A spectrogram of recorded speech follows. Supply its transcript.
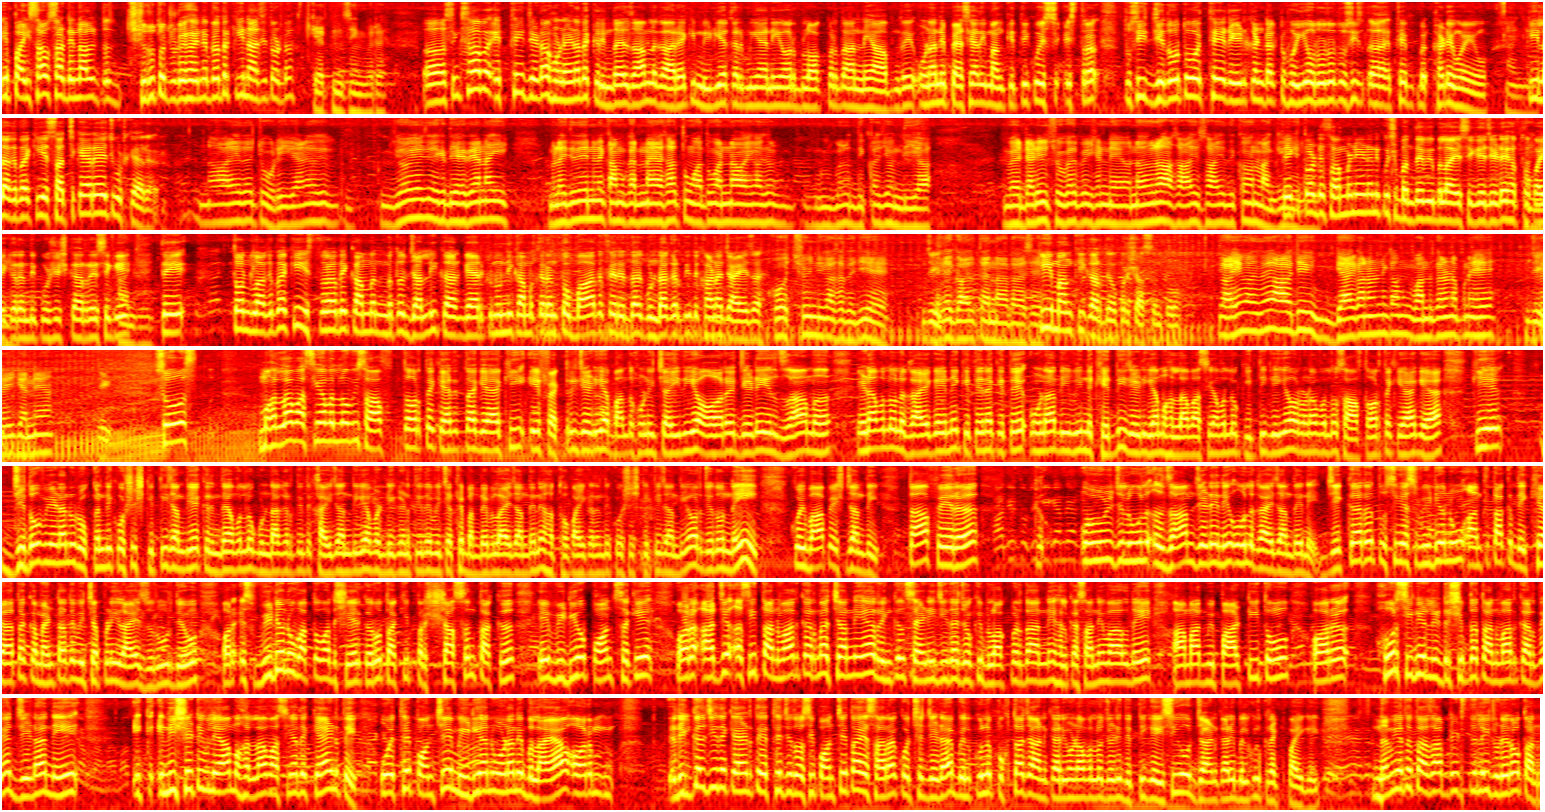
ਇਹ ਭਾਈ ਸਾਹਿਬ ਸਾਡੇ ਨਾਲ ਸ਼ੁਰੂ ਤੋਂ ਜੁੜੇ ਹੋਏ ਨੇ। ਬ੍ਰਦਰ ਕੀ ਨਾਂ ਜੀ ਤੁਹਾਡਾ? ਕੇਤਨ ਸਿੰਘ ਅ, ਸਿੰਘ ਸਾਹਿਬ ਇੱਥੇ ਜਿਹੜਾ ਹੁਣ ਇਹਨਾਂ ਦਾ ਕਰਿੰਦਾ ਇਲਜ਼ਾਮ ਲਗਾ ਰਿਹਾ ਕਿ ਮੀਡੀਆ ਕਰਮੀਆਂ ਨੇ ਔਰ ਬਲਾਕ ਪ੍ਰਧਾਨ ਨੇ ਆਪ ਦੇ ਉਹਨਾਂ ਨੇ ਪੈਸਿਆਂ ਦੀ ਮੰਗ ਕੀਤੀ। ਕੋਈ ਇਸ- ਇਸ ਤਰ੍ਹਾਂ ਤੁਸੀਂ ਜਦੋਂ ਤੋਂ ਇੱਥੇ ਰੇਡ ਕੰਡਕਟ ਹੋਈ ਹੈ ਉਦੋਂ ਤੋਂ ਤੁਸੀਂ ਇੱਥੇ ਖੜੇ ਹੋਏ ਹੋ ਕੀ ਲੱਗਦਾ ਕਿ ਇਹ ਸੱਚ ਕਹਿ ਰਿਹਾ ਹੈ ਝੂਠ ਕਹਿ ਰਿਹਾ? ਹੈ ਨਾ ਇਹ ਤਾਂ ਝੋੜੀ ਕਹਿਣੇ ਜੋ ਇਹ ਦੇਖ ਦੇਖਦੇ ਆ ਨਾ ਜੀ ਮਤਲਬ ਜਦੋਂ ਇਹਨਾਂ ਨੇ ਕੰਮ ਕਰਨਾ ਹੈ ਸਾਰਾ ਧੂਆਂ ਧੂਆਂ ਨਾ ਹੋਏਗਾ ਬੜੀ ਦਿੱਕਤ ਜਿਹੀ ਹੁੰਦੀ ਆ। ਮੇਰੇ ਡੈਡੀ ਨੂੰ ਸ਼ੂਗਰ ਪੇਸ਼ੈਂਟ ਨੇ ਉਹਨਾਂ ਨੂੰ ਸਾਰੀ ਸਾਰੀ ਦਿੱਕਤ ਹੋਣ ਲੱਗ ਤੇ ਗਈ ਇੱਕ ਤੁਹਾਡੇ ਸਾਹਮਣੇ ਇਹਨਾਂ ਨੇ ਕੁਝ ਬੰਦੇ ਵੀ ਬੁਲਾਏ ਸੀਗੇ ਜਿਹੜੇ ਹੱਥੋਂ ਪਾਈ ਕਰਨ ਦੀ ਕੋਸ਼ਿਸ਼ ਕਰ ਰਹੇ ਸੀਗੇ। ਤੇ ਤੁਹਾਨੂੰ ਲੱਗਦਾ ਕਿ ਇਸ ਤਰ੍ਹਾਂ ਦੇ ਕੰਮ ਮਤਲਬ ਜਾਲੀ ਕਰ ਗੈਰ ਕਾਨੂੰਨੀ ਕੰਮ ਕਰਨ ਤੋਂ ਬਾਅਦ ਫਿਰ ਇਦਾਂ ਗੁੰਡਾਗਰਦੀ ਦਿਖਾਣਾ ਜਾਇਜ਼ ਹੈ? ਕੁਛ ਵੀ ਨਹੀਂ ਕਰ ਸਕਦੇ ਜੀ ਇਹ। ਜੀ। ਇਹ ਗਲਤ ਹੈ ਨਾ ਤਾਂ ਵੈਸੇ। ਕੀ ਮੰਗ ਕੀ ਕਰਦੇ ਹੋ ਪ੍ਰਸ਼ਾਸਨ ਤੋਂ? ਆਹੀ ਮੰਨਦੇ ਆ ਜੀ ਗੈਰ ਕਾਨੂੰਨੀ ਕੰਮ ਬੰਦ ਕਰਨ ਆਪਣੇ ਇਹ ਜੀ। ਸਹੀ ਕਹਿੰਦੇ ਆ। ਜੀ। ਸੋ ਸ- ਮੁਹੱਲਾ ਵਾਸੀਆਂ ਵੱਲੋਂ ਵੀ ਸਾਫ਼ ਤੌਰ ਤੇ ਕਹਿ ਦਿੱਤਾ ਗਿਆ ਕਿ ਇਹ ਫੈਕਟਰੀ ਜਿਹੜੀ ਆ ਬੰਦ ਹੋਣੀ ਚਾਹੀਦੀ ਹੈ ਔਰ ਜਿਹੜੇ ਇਲਜ਼ਾਮ ਇਹਨਾਂ ਵੱਲੋਂ ਲਗਾਏ ਗਏ ਨੇ, ਕਿਤੇ ਨਾ ਕਿਤੇ ਉਹਨਾਂ ਦੀ ਵੀ ਨਖੇਦੀ ਜਿਹੜੀ ਆ ਮੁਹੱਲਾ ਵਾਸੀਆਂ ਵੱਲੋਂ ਕੀਤੀ ਗਈ ਹੈ ਔਰ ਉਹਨਾਂ ਵੱਲੋਂ ਸਾਫ਼ ਤੌਰ ਤੇ ਕਿਹਾ ਗਿਆ ਕਿ ਇਹ ਜਦੋਂ ਵੀ ਇਹਨਾਂ ਨੂੰ ਰੋਕਣ ਦੀ ਕੋਸ਼ਿਸ਼ ਕੀਤੀ ਜਾਂਦੀ ਹੈ ਕਰਿੰਦਿਆਂ ਵੱਲੋਂ ਗੁੰਡਾਗਰਦੀ ਦਿਖਾਈ ਜਾਂਦੀ ਹੈ ਵੱਡੀ ਗਿਣਤੀ ਦੇ ਵਿੱਚ ਇੱਥੇ ਬੰਦੇ ਬੁਲਾਏ ਜਾਂਦੇ ਨੇ ਹੱਥੋਂ ਪਾਈ ਕਰਨ ਦੀ ਕੋਸ਼ਿਸ਼ ਕੀਤੀ ਜਾਂਦੀ ਹੈ ਔਰ ਜਦੋਂ ਨਹੀਂ ਕੋਈ ਬਾਹ ਪੇਸ਼ ਜਾਂਦੀ ਤਾਂ ਫਿਰ ਉਲ ਜਲੂਲ ਇਲਜ਼ਾਮ ਜਿਹੜੇ ਨੇ ਉਹ ਲਗਾਏ ਜਾਂਦੇ ਨੇ ਜੇਕਰ ਤੁਸੀਂ ਇਸ ਵੀਡੀਓ ਨੂੰ ਅੰਤ ਤੱਕ ਦੇਖਿਆ ਤਾਂ ਕਮੈਂਟਾਂ ਦੇ ਵਿੱਚ ਆਪਣੀ رائے ਜ਼ਰੂਰ ਦਿਓ ਔਰ ਇਸ ਵੀਡੀਓ ਨੂੰ ਵੱਧ ਤੋਂ ਵੱਧ ਸ਼ੇਅਰ ਕਰੋ ਤਾਂ ਕਿ ਪ੍ਰਸ਼ਾਸਨ ਤੱਕ ਇਹ ਵੀਡੀਓ ਪਹੁੰਚ ਸਕੇ ਔਰ ਅੱਜ ਅਸੀਂ ਧੰਨਵਾਦ ਕਰਨਾ ਚਾਹੁੰਦੇ ਹਾਂ ਰਿੰਕਲ ਸੈਣੀ ਜੀ ਦਾ ਜੋ ਕਿ ਬਲਾਕ ਪ੍ਰਧਾਨ ਨੇ ਹਲਕਾ ਸਾਨੇਵਾਲ ਦੇ ਆਮ ਆਦਮੀ ਪਾਰਟੀ ਤੋਂ ਔਰ ਹੋਰ ਸੀਨੀਅਰ ਲੀਡਰਸ਼ਿਪ ਦਾ ਧੰਨਵਾਦ ਕਰਦੇ ਹਾਂ, ਜਿਨ੍ਹਾਂ ਨੇ ਇੱਕ ਇਨੀਸ਼ੀਏਟਿਵ ਲਿਆ ਮੁਹੱਲਾ ਵਾਸੀਆਂ ਦੇ ਕਹਿਣ ਤੇ। ਉਹ ਇੱਥੇ ਪਹੁੰਚੇ ਮੀਡੀਆ ਨੂੰ ਉਹਨਾਂ ਨੇ ਬੁਲਾਇਆ ਔਰ ਰਿੰਕਲ ਜੀ ਦੇ ਕਹਿਣ ਤੇ ਇੱਥੇ ਜਦੋਂ ਅਸੀਂ ਪਹੁੰਚੇ ਤਾਂ ਇਹ ਸਾਰਾ ਕੁਝ ਜਿਹੜਾ ਬਿਲਕੁਲ ਪੁਖਤਾ ਜਾਣਕਾਰੀ ਉਹਨਾਂ ਵੱਲੋਂ ਜਿਹੜੀ ਦਿੱਤੀ ਗਈ ਸੀ, ਉਹ ਜਾਣਕਾਰੀ ਬਿਲਕੁਲ ਕਰੈਕਟ ਪਾਈ ਗਈ। ਨਵੀਆਂ ਤੇ ਤਾਜ਼ਾ ਅਪਡੇਟਸ ਦੇ ਲਈ ਜੁੜੇ ਰਹੋ ਧੰਨਵਾਦ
